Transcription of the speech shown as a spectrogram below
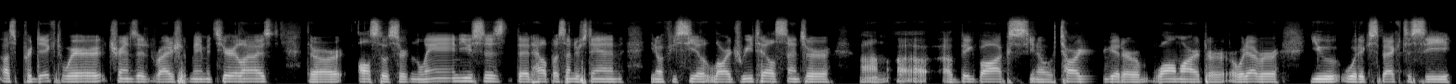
us predict where transit ridership may materialize. There are also certain land uses that help us understand, you know, if you see a large retail center, um, a, a, big box, you know, Target or Walmart or, or whatever, you would expect to see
